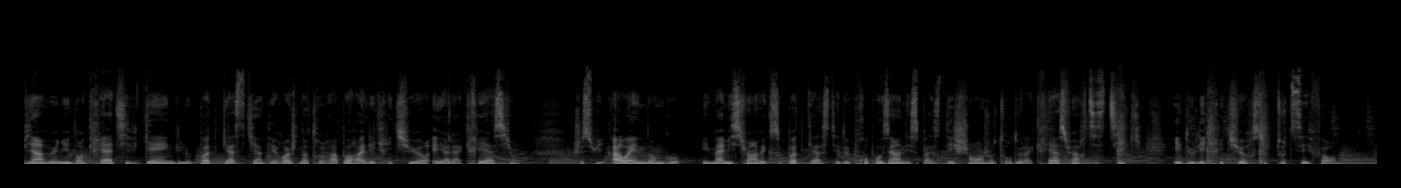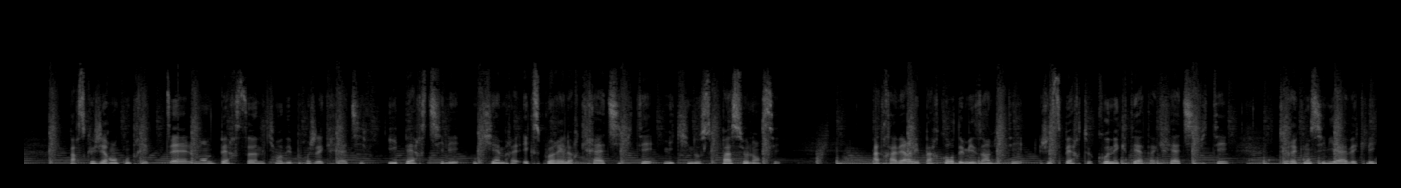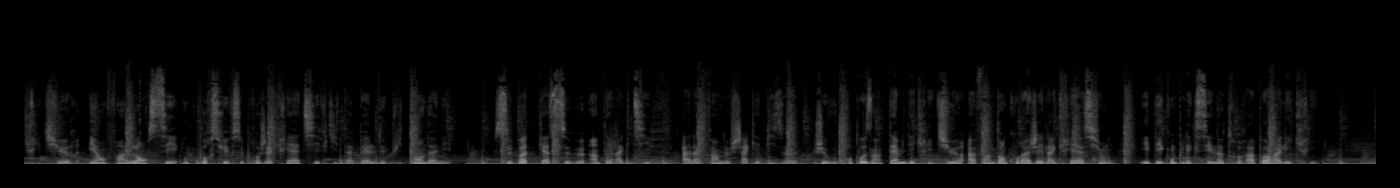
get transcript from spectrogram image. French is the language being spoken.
Bienvenue dans Creative Gang, le podcast qui interroge notre rapport à l'écriture et à la création. Je suis Awa Ndango et ma mission avec ce podcast est de proposer un espace d'échange autour de la création artistique et de l'écriture sous toutes ses formes. Parce que j'ai rencontré tellement de personnes qui ont des projets créatifs hyper stylés ou qui aimeraient explorer leur créativité mais qui n'osent pas se lancer. À travers les parcours de mes invités, j'espère te connecter à ta créativité, te réconcilier avec l'écriture et enfin lancer ou poursuivre ce projet créatif qui t'appelle depuis tant d'années. Ce podcast se veut interactif. À la fin de chaque épisode, je vous propose un thème d'écriture afin d'encourager la création et décomplexer notre rapport à l'écrit.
